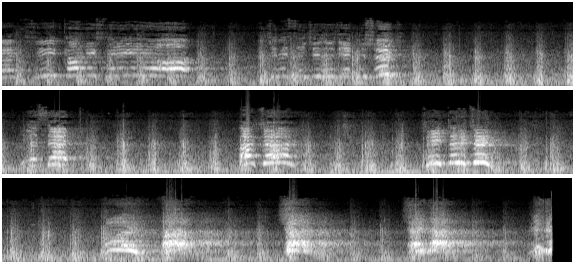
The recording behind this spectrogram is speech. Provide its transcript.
Bakın Şehit kardeşlere geliyor. 2873 Yine sen her şey şehitler için Oy! Hey! Şey! Şehitler!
